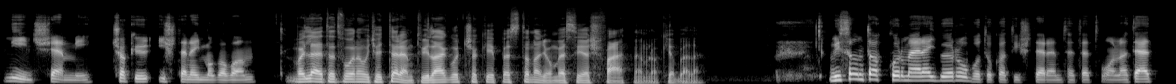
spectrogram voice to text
nincs semmi, csak ő Isten egy maga van. Vagy lehetett volna úgy, hogy teremt világot, csak épp ezt a nagyon veszélyes fát nem rakja bele. Viszont akkor már egyből robotokat is teremthetett volna. Tehát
